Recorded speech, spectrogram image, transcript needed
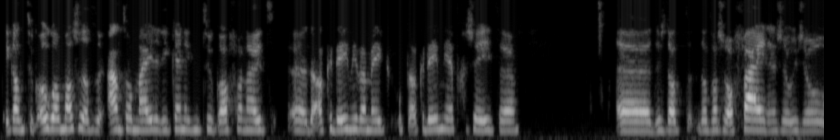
ik had natuurlijk ook wel massa dat een aantal meiden, die ken ik natuurlijk al vanuit de academie waarmee ik op de academie heb gezeten. dus dat, dat was wel fijn. En sowieso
